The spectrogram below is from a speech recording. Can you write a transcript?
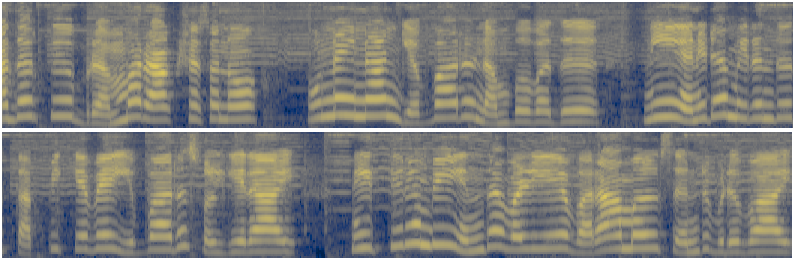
அதற்கு பிரம்ம ராட்சசனோ உன்னை நான் எவ்வாறு நம்புவது? நீ என்னிடமிருந்து தப்பிக்கவே இவ்வாறு சொல்கிறாய். நீ திரும்பி இந்த வழியே வராமல் சென்று விடுவாய்.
